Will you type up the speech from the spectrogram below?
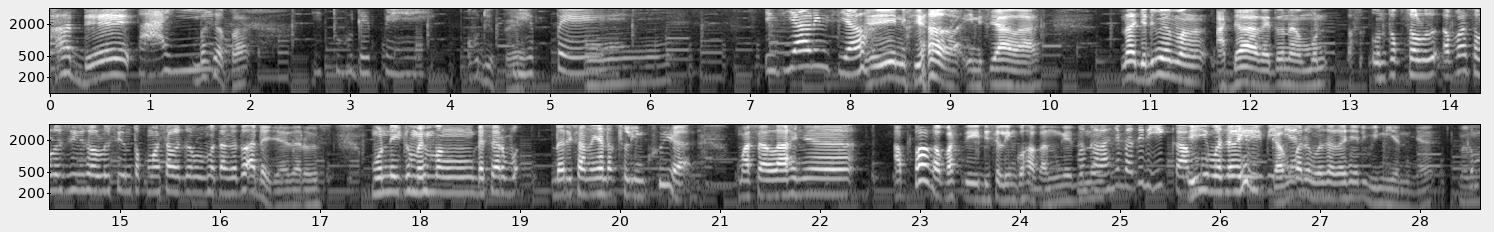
kade lain. Mbak siapa DP oh DP DP oh. Inisial inisial. Eh, inisial inisial lah. Nah jadi memang ada kayak itu namun untuk solu apa solusi-solusi untuk masalah dalam rumah tangga itu ada aja terus. Mun itu memang dasar dari sana yang anak selingkuh ya. Masalahnya apa nggak pasti diselingkuhkan gitu masalahnya berarti diikam iya bukan masalahnya di di kamu binian. ada masalahnya di biniannya Kamu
